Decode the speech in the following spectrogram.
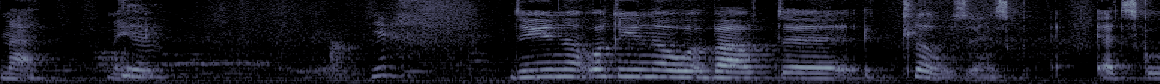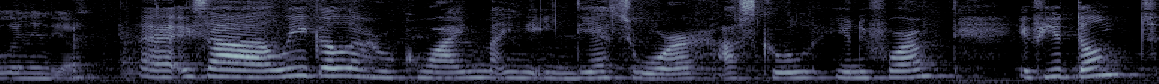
math. Maybe. Yeah. Yes. Do you know what do you know about uh, clothes in sc- at school in India? Uh, it's a legal requirement in India to wear a school uniform. If you don't,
